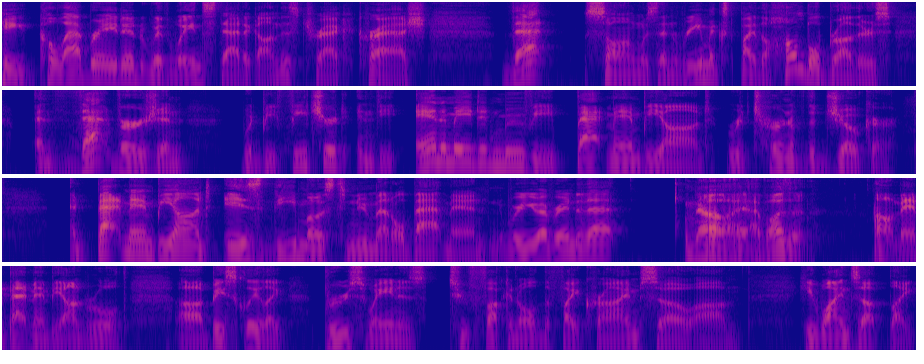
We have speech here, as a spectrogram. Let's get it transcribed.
they collaborated with Wayne Static on this track Crash. That song was then remixed by the Humble Brothers and that version would be featured in the animated movie Batman Beyond: Return of the Joker. And Batman Beyond is the most nu metal Batman. Were you ever into that? No, I, I wasn't. Oh man, Batman Beyond ruled. Uh, basically, like Bruce Wayne is too fucking old to fight crime, so um, he winds up like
